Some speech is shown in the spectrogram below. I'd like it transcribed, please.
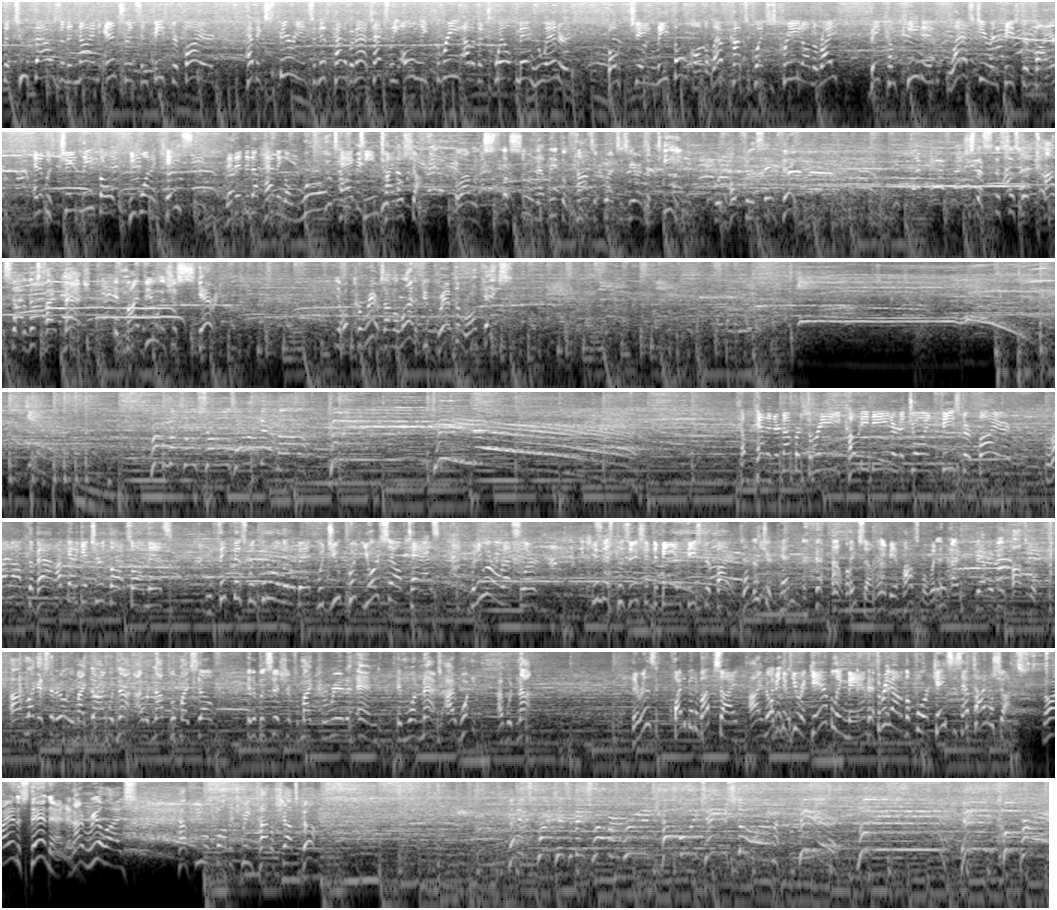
the 2009 entrants in Feast or Fired have experience in this kind of a match. Actually, only three out of the 12 men who entered, both Jay Lethal on the left, Consequences Creed on the right, they competed last year in Feast or Fired, and it was Jay Lethal. He won a case that ended up having a World Tag Team title shot. Well, I would assume that Lethal Consequences here as a team would hope for the same thing. Just this, this, this whole concept of this type match, in my view, is just scary. Your whole career is on the line if you grab the wrong case. From Muscle Shoals, Alabama, Cody Competitor number three, Cody Deaner to join Feast or Fired right off the bat. I've got to get your thoughts on this. You think this one through a little bit. Would you put yourself, Taz, when you were a wrestler, in this position to be in Feast or Fire? Is that Richard Penn? I don't think so. It would be impossible, wouldn't it? That would be impossible. Uh, like I said earlier, Mike, no, I would not. I would not put myself in a position for my career to end in one match. I wouldn't. I would not. There is quite a bit of upside. I know. I mean, if you're a gambling man, three out of the four cases have title shots. No, I understand that, and I realize how few and far between title shots come. The next participants, Robert Roode Cowboy James Storm, Beer Money Incorporated.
